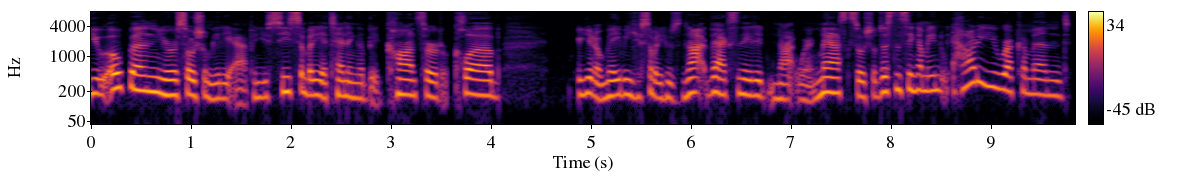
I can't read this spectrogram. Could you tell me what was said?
you open your social media app and you see somebody attending a big concert or club you know maybe somebody who's not vaccinated not wearing masks social distancing i mean how do you recommend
